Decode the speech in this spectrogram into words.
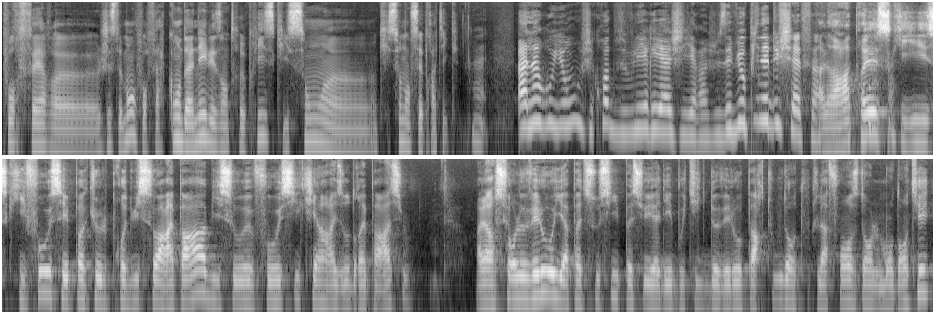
pour faire euh, justement pour faire condamner les entreprises qui sont, euh, qui sont dans ces pratiques. Alain Rouillon, je crois que vous vouliez réagir. Je vous ai vu opiner du chef. Alors après, ce qu'il ce qu'il faut, c'est pas que le produit soit réparable, il faut aussi qu'il y ait un réseau de réparation. Alors sur le vélo, il n'y a pas de souci parce qu'il y a des boutiques de vélo partout dans toute la France, dans le monde entier.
